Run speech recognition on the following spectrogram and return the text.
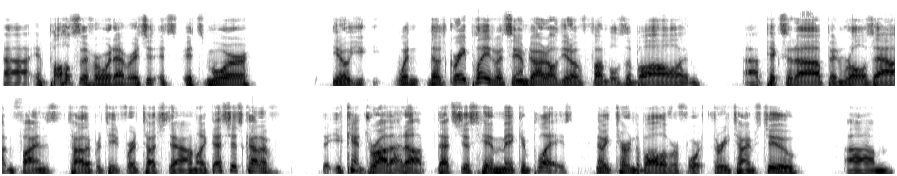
uh, impulsive or whatever. It's just, it's it's more, you know, you, when those great plays when Sam Darnold, you know, fumbles the ball and uh, picks it up and rolls out and finds Tyler Petite for a touchdown. Like that's just kind of you can't draw that up. That's just him making plays. Now he turned the ball over four, three times too. Um,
